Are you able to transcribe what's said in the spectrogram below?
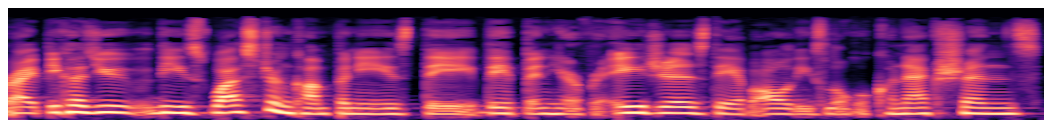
Right, because you these Western companies they they've been here for ages. They have all these local connections.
